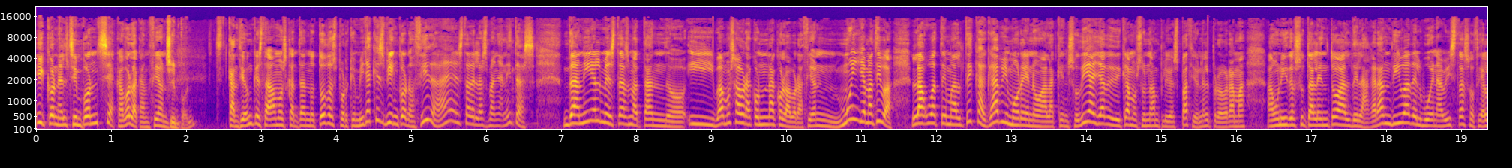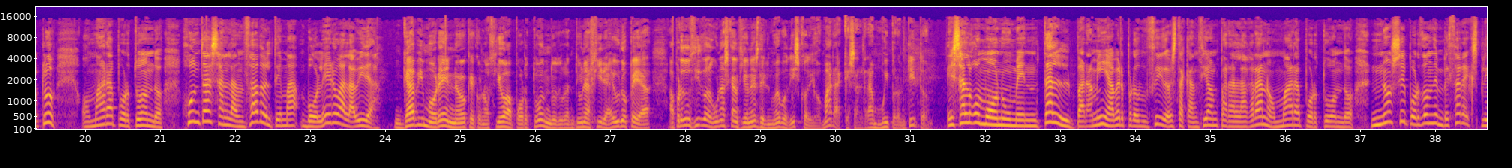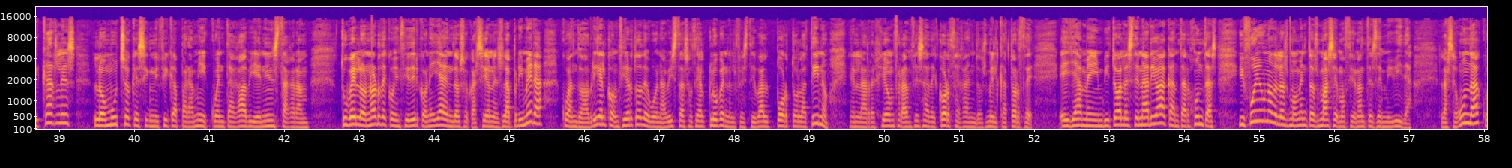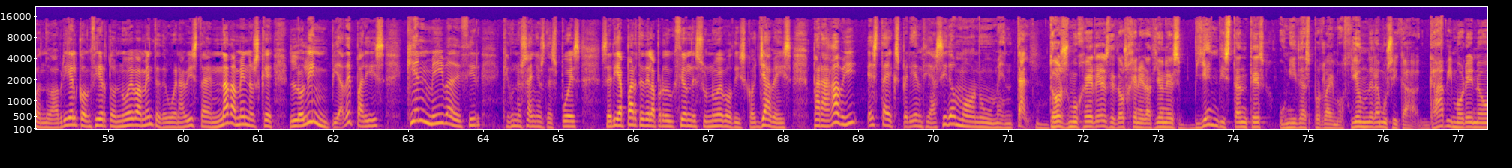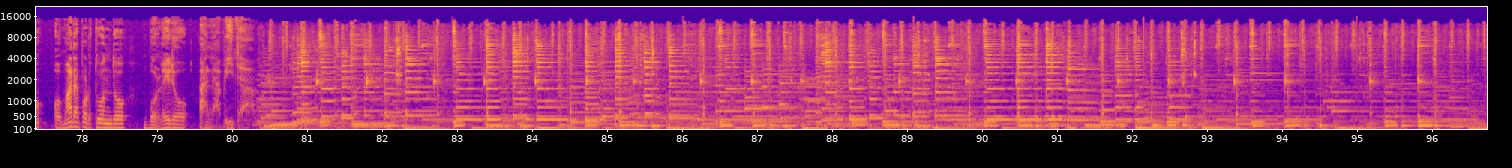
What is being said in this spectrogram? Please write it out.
Y con el chimpón se acabó la canción. Chimpón. Canción que estábamos cantando todos, porque mira que es bien conocida, ¿eh? esta de las mañanitas. Daniel, me estás matando. Y vamos ahora con una colaboración muy llamativa. La guatemalteca Gaby Moreno, a la que en su día ya dedicamos un amplio espacio en el programa, ha unido su talento al de la gran diva del Buenavista Social Club, Omara Portuondo. Juntas han lanzado el tema Bolero a la vida. Gaby Moreno, que conoció a Portuondo durante una gira europea, ha producido algunas canciones del nuevo disco de Omara, que saldrá muy prontito. Es algo monumental para mí haber producido esta canción para la gran Omara Portuondo. No sé por dónde empezar a explicarles lo mucho que significa para mí, cuenta Gaby en Instagram. Tuve el honor de coincidir con ella en dos ocasiones. La primera, cuando abrí el concierto de Buenavista Social Club en el Festival Porto Latino, en la región francesa de Córcega, en 2014. Ella me invitó al escenario a cantar juntas y fue uno de los momentos más emocionantes de mi vida. La segunda, cuando abrí el concierto nuevamente de Buenavista en nada menos que l'Olimpia de París, ¿quién me iba a decir que unos años después sería parte de la producción de su nuevo disco? Ya veis, para Gaby esta experiencia ha sido monumental. Dos mujeres de dos generaciones bien distantes unidas por la emoción de la música. Gaby Moreno, Omar Portuondo, Bolero a la vida.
